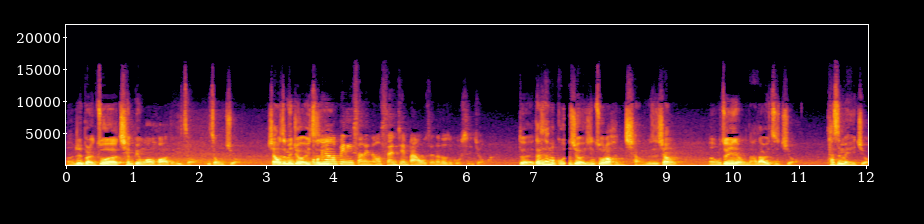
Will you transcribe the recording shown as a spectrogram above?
呃，日本人做的千变万化的一种一种酒。像我这边就有一支我们看到便利商店那种三件八五折，那都是果实酒嘛。对，但是他们果实酒已经做到很强，就是像，嗯，我最近有拿到一支酒，它是美酒，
